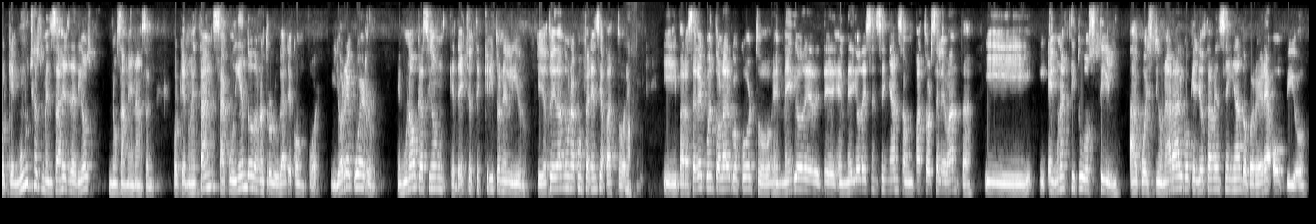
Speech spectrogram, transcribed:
porque muchos mensajes de Dios nos amenazan, porque nos están sacudiendo de nuestro lugar de confort. Y yo recuerdo en una ocasión, que de hecho está escrito en el libro, que yo estoy dando una conferencia a pastores. Y para hacer el cuento largo corto, en medio de, en medio de esa enseñanza, un pastor se levanta y, en una actitud hostil a cuestionar algo que yo estaba enseñando, pero era obvio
